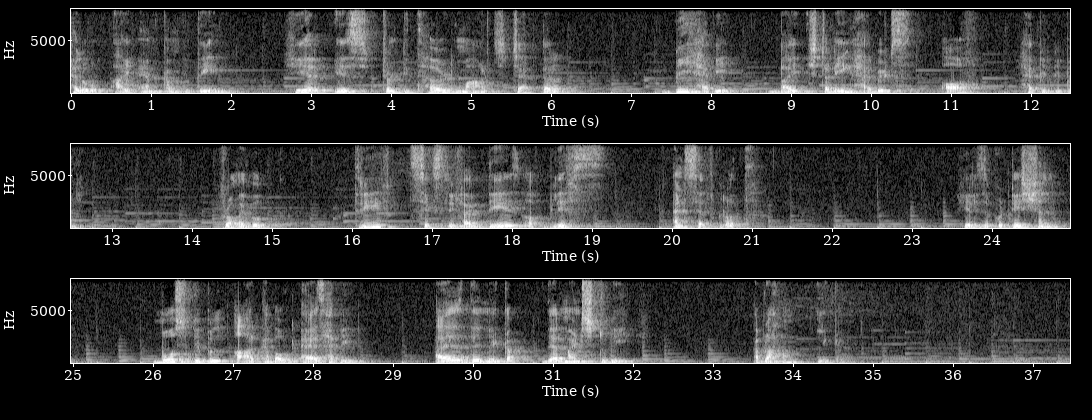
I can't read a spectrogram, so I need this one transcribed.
Hello, I am Kamruddin. Here is 23rd March chapter Be happy by studying habits of happy people. From a book 365 Days of Bliss and Self Growth. Here is a quotation Most people are about as happy as they make up their minds to be. Abraham Lincoln.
